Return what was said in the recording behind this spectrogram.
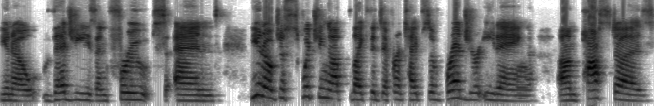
you know, veggies and fruits and, you know, just switching up like the different types of bread you're eating, um, pastas.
